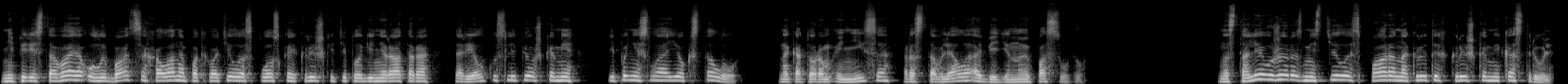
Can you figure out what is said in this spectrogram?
Не переставая улыбаться, Халана подхватила с плоской крышки теплогенератора тарелку с лепешками и понесла ее к столу, на котором Эниса расставляла обеденную посуду. На столе уже разместилась пара накрытых крышками кастрюль,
